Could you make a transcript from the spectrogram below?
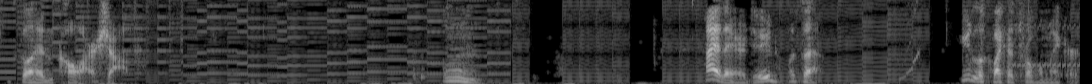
let's go ahead and call our shop. Hmm. Hi there, dude. What's up? You look like a troublemaker.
